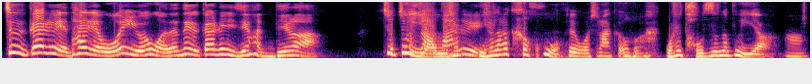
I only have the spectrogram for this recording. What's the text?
这个概率也太低，我以为我的那个概率已经很低了。这不一样，你是你是拉客户，对，我是拉客户我是投资，那不一样。啊，对，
